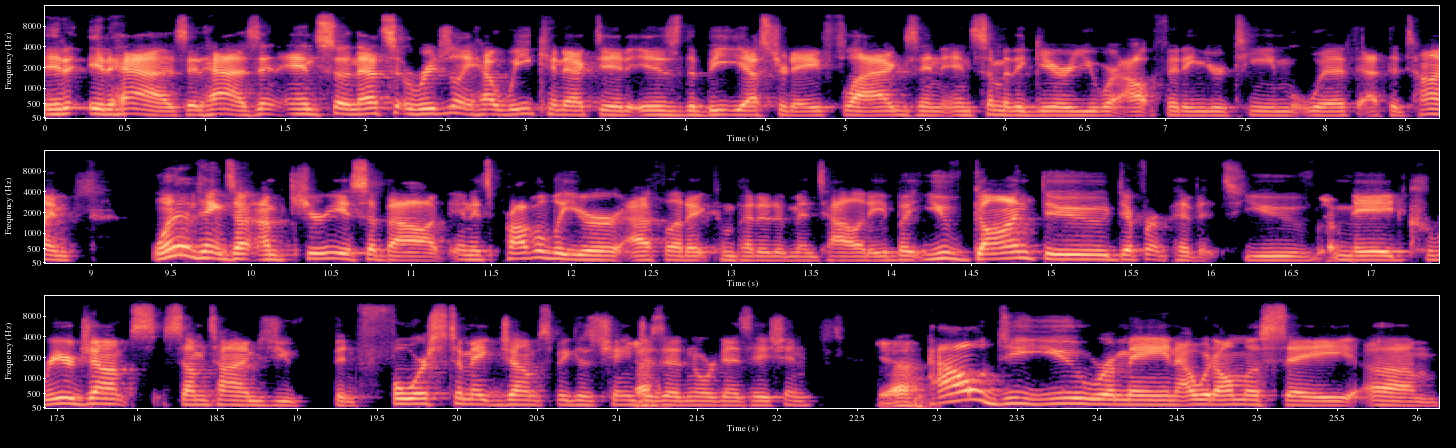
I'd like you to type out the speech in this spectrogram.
It it has it has and and so that's originally how we connected is the beat yesterday flags and and some of the gear you were outfitting your team with at the time one of the things I'm curious about, and it's probably your athletic competitive mentality, but you've gone through different pivots. You've yep. made career jumps. Sometimes you've been forced to make jumps because changes yeah. at an organization. Yeah. How do you remain, I would almost say, um,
